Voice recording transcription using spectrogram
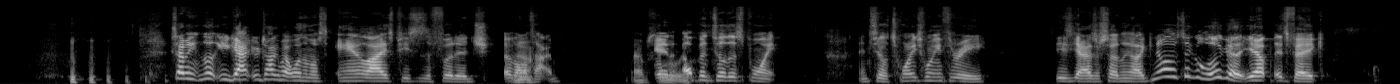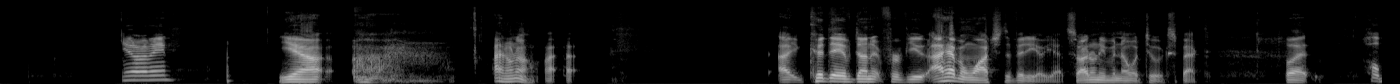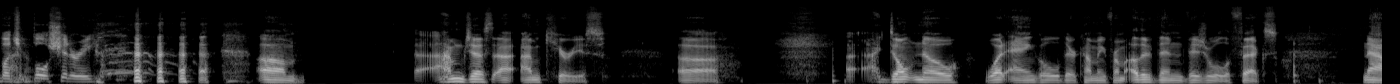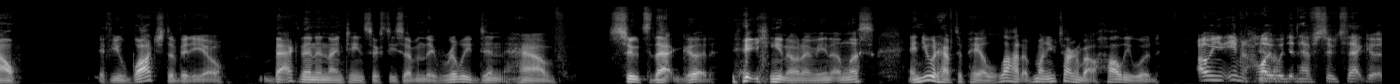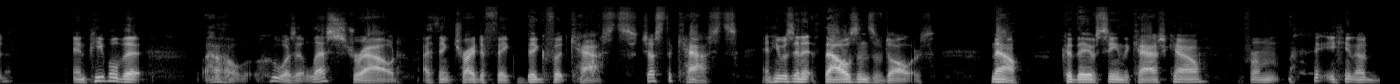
so, I mean, look, you got you're talking about one of the most analyzed pieces of footage of all time. Absolutely. And up until this point, until 2023, these guys are suddenly like, no, let's take a look at it. Yep, it's fake. You know what I mean? Yeah, uh, I don't know. I, I, I could they have done it for view? I haven't watched the video yet, so I don't even know what to expect. But Whole bunch of bullshittery. um, I'm just I, I'm curious. Uh, I- I don't know what angle they're coming from other than visual effects. Now, if you watch the video back then in 1967, they really didn't have suits that good. you know what I mean? Unless, and you would have to pay a lot of money. You're talking about Hollywood I mean, even Hollywood didn't have suits that good. and people that oh, who was it? Les Stroud, I think, tried to fake Bigfoot casts, just the casts, and he was in it thousands of dollars. Now, could they have seen the cash cow from you know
